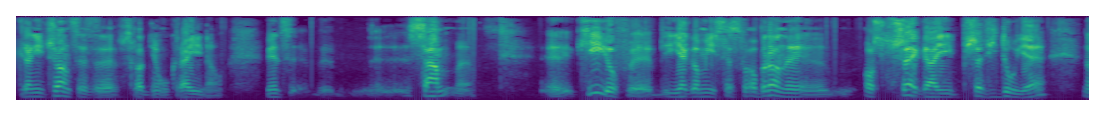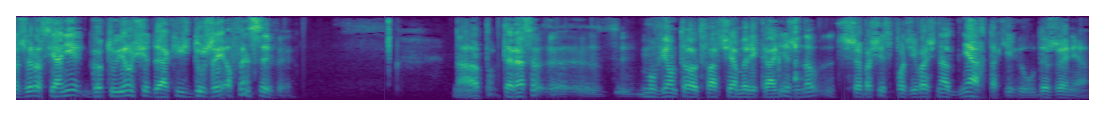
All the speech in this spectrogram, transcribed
graniczące ze wschodnią Ukrainą. Więc sam Kijów, jego Ministerstwo Obrony ostrzega i przewiduje, no, że Rosjanie gotują się do jakiejś dużej ofensywy. No a teraz e, mówią to otwarcie Amerykanie, że no, trzeba się spodziewać na dniach takiego uderzenia.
